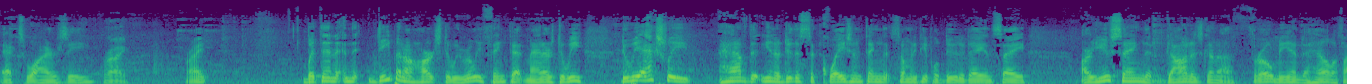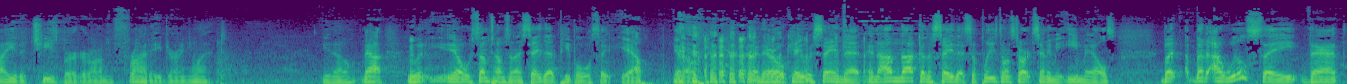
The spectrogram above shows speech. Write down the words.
X, Y, or Z, right. right? But then, and deep in our hearts, do we really think that matters? Do we do we actually have the you know do this equation thing that so many people do today and say, are you saying that God is going to throw me into hell if I eat a cheeseburger on Friday during Lent? You know, now when, you know sometimes when I say that, people will say, yeah. You know, and they're okay with saying that, and I'm not going to say that. So please don't start sending me emails. But but I will say that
